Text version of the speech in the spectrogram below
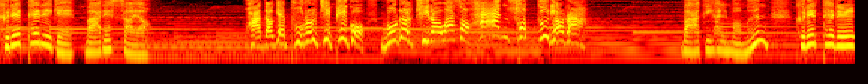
그레텔에게 말했어요. 화덕에 불을 지피고 물을 길어와서 한솥 끓여라. 마귀 할멈은 그레텔을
